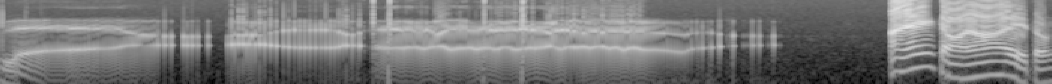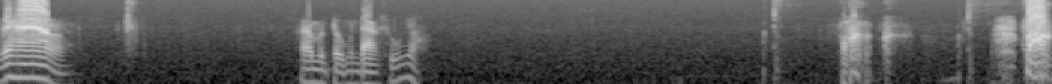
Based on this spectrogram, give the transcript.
Bleh trời ơi, tưởng cái hang. Hay mình tự mình đào xuống nhờ fuck fuck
